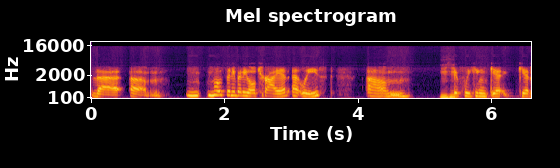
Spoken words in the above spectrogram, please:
that um, most anybody will try it at least. Um, Mm-hmm. If we can get get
